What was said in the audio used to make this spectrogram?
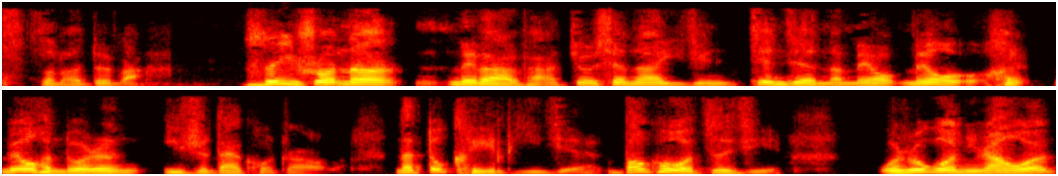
死了，对吧？所以说呢，没办法，就现在已经渐渐的没有没有很没有很多人一直戴口罩了，那都可以理解，包括我自己，我如果你让我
